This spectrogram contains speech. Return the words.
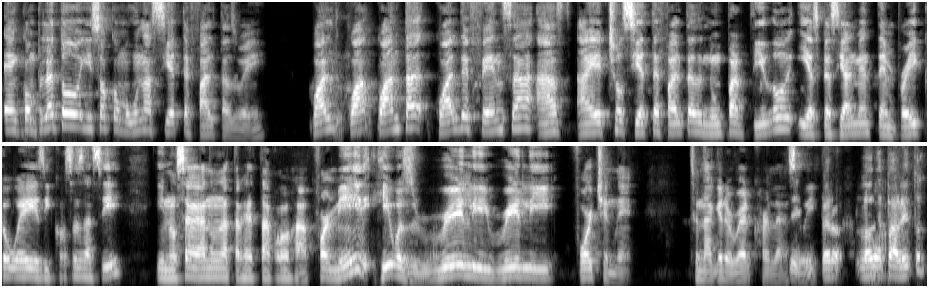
En completo hizo como unas siete faltas, güey. ¿Cuál, cuánta, ¿Cuál defensa ha, ha, hecho siete faltas en un partido y especialmente en breakaways y cosas así y no se gana una tarjeta roja? For me, he was really, really fortunate to not get a red card last week. Pero lo de Pablito,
